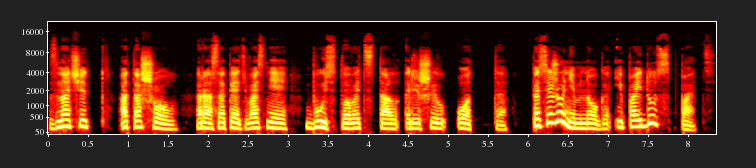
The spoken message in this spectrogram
Значит, отошел, раз опять во сне буйствовать стал, решил Отто. Посижу немного и пойду спать.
